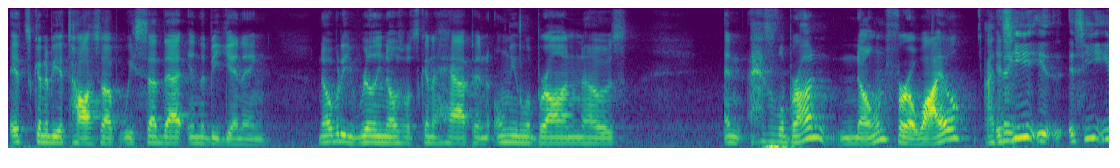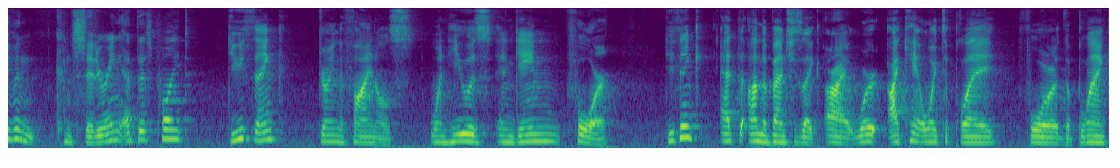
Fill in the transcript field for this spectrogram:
it's going to be a toss up. We said that in the beginning. Nobody really knows what's going to happen. Only LeBron knows. And has LeBron known for a while? I is think- he is he even considering at this point? Do you think during the finals when he was in game 4, do you think at the on the bench he's like, "All right, we're I can't wait to play for the blank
